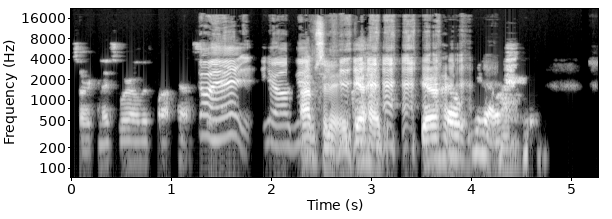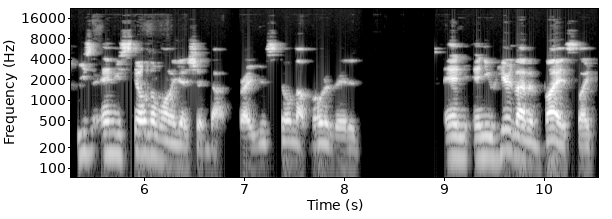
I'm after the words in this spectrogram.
sorry, can I swear on this podcast? Go ahead. You're all good. Absolutely. Go ahead. Go ahead. So you know, you, and you still don't want to get shit done, right? You're still not motivated, and and you hear that advice like,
